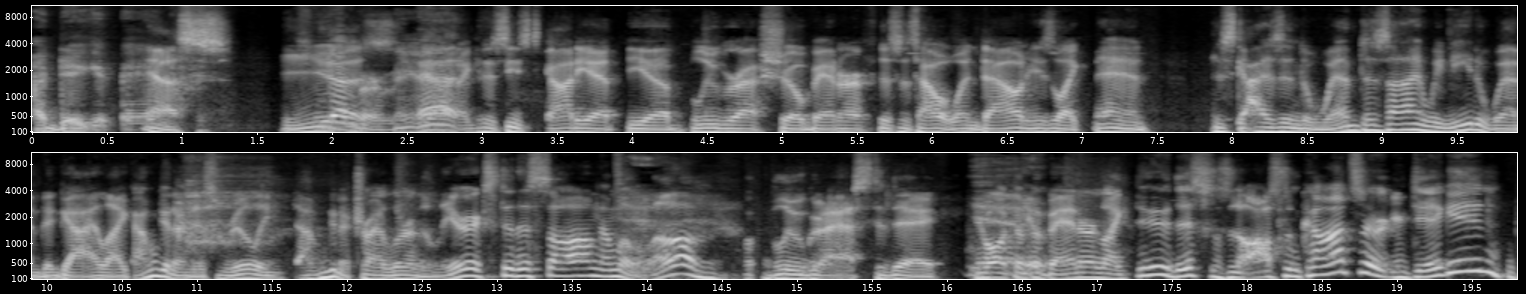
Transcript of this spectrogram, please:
I dig it, man. Yes. Remember, Yes. man. Yeah, I can see Scotty at the uh, Bluegrass Show banner. If this is how it went down, he's like, man, this guy's into web design. We need a web guy. Like, I'm gonna just really, I'm gonna try to learn the lyrics to this song. I'm gonna love bluegrass today. You walked up Yeah. the banner and like, dude, this is an awesome concert. You digging?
